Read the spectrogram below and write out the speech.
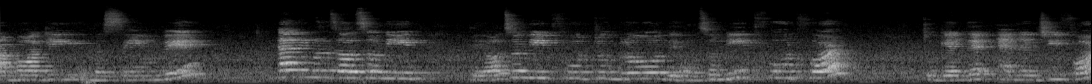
our body, the same way animals also need they also need food to grow they also need food for to get their energy for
